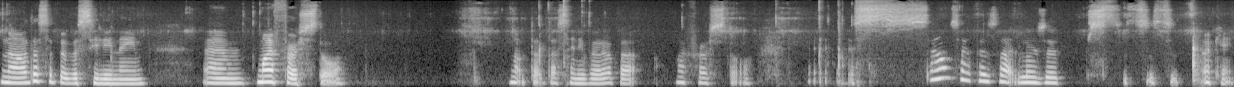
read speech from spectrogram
No, that's a bit of a silly name. Um, my first store. Not that that's any better, but my first store. It sounds like there's like loads of okay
